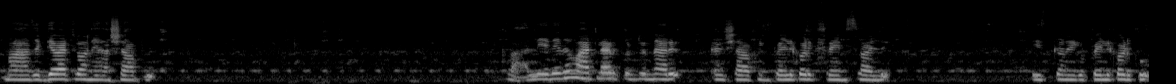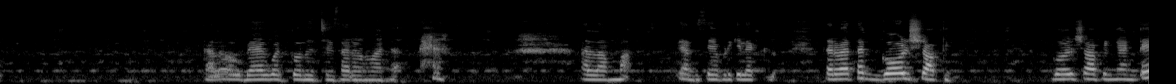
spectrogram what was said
మా జగ్గవట్లోనే ఆ షాపు. వాళ్ళు ఏదేదో మాట్లాడుకుంటున్నారు. షాపింగ్ పెళ్ళికొడుకు ఫ్రెండ్స్ వాళ్ళు. తీసుకొని ఇక పెళ్ళికొడుకు తల ఒక బ్యాగ్ పట్టుకొని వచ్చేసారు అనమాట వాళ్ళ అమ్మ ఎంతసేపటికి లెక్కలు. తర్వాత గోల్డ్ షాపింగ్. గోల్డ్ షాపింగ్ అంటే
